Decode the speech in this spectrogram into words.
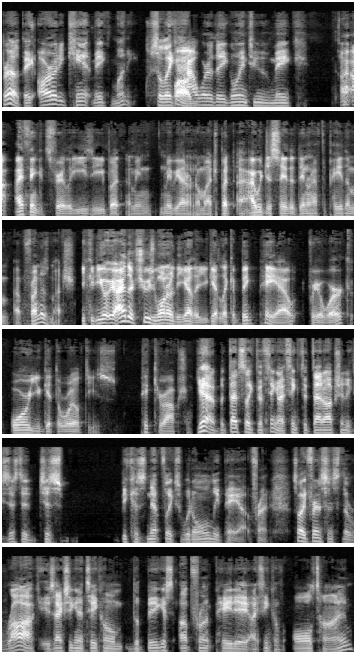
bro they already can't make money. So like Well- how are they going to make I, I think it's fairly easy, but I mean, maybe I don't know much, but I I would just say that they don't have to pay them up front as much. You could you either choose one or the other. You get like a big payout for your work, or you get the royalties. Pick your option. Yeah, but that's like the thing. I think that that option existed just because Netflix would only pay out front. So, like for instance, The Rock is actually going to take home the biggest upfront payday I think of all time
